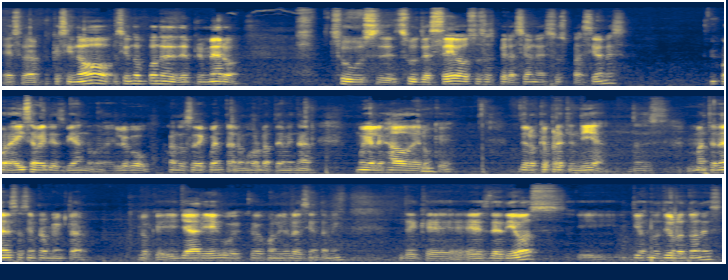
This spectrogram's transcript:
Eso, ¿verdad? porque si no, si uno pone desde primero sus, sus deseos, sus aspiraciones, sus pasiones, por ahí se va desviando, ¿verdad? y luego cuando se dé cuenta a lo mejor va a terminar muy alejado de lo que, de lo que pretendía. Entonces, mantener eso siempre muy claro. Lo que ya Diego y creo que Juan Luis lo decían también, de que es de Dios y Dios nos dio los dones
